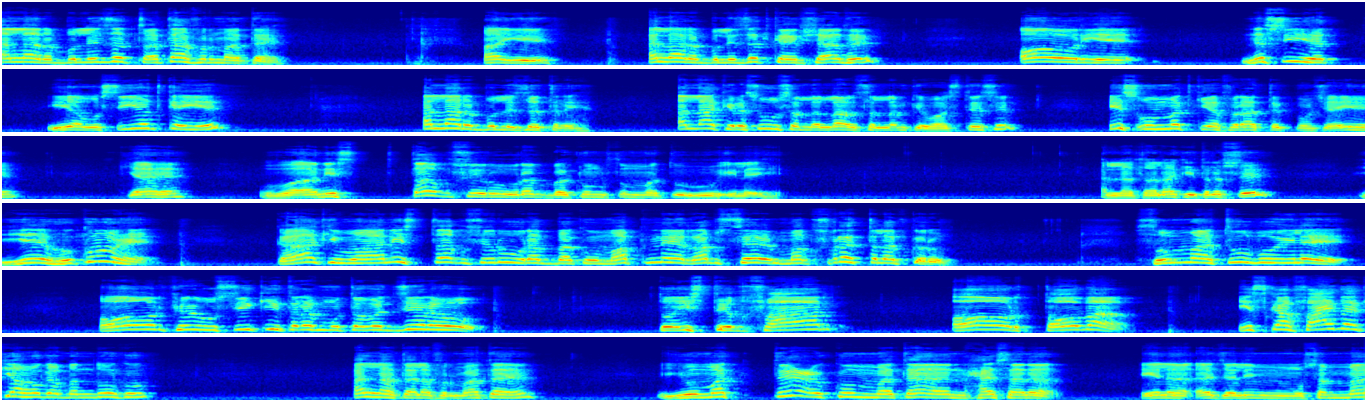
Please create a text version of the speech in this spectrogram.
अल्लाह रब्बुल्ज़त अता फरमाता है। आइए, अल्लाह रब्बुल्ज़त का इरशाद है। और ये नसीहत, या वसीयत के ये अल्लाह रब्बुल इज़्ज़त ने अल्लाह के रसूल सल्लल्लाहु अलैहि वसल्लम के वास्ते से इस उम्मत के अफराद तक पहुंचाई है। क्या है? वानिस्तगफिरू रब्बकुम तुम तुबू इलैहि। अल्लाह ताला की तरफ़ से ये हुक्म है, कहा कि वानिस्तगफिरू रब्बकुम, अपने रब से मगफरत तलब करो। सुम्मा तुबू इले और फिर उसी की तरफ़ मुतवजे रहो। तो इस्तगफार और तौबा, इसका फ़ायदा क्या होगा बंदों को? अल्लाह ताला फरमाता है युमत्तिउकुम मतन हसना इला अजलिम मुसम्मा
